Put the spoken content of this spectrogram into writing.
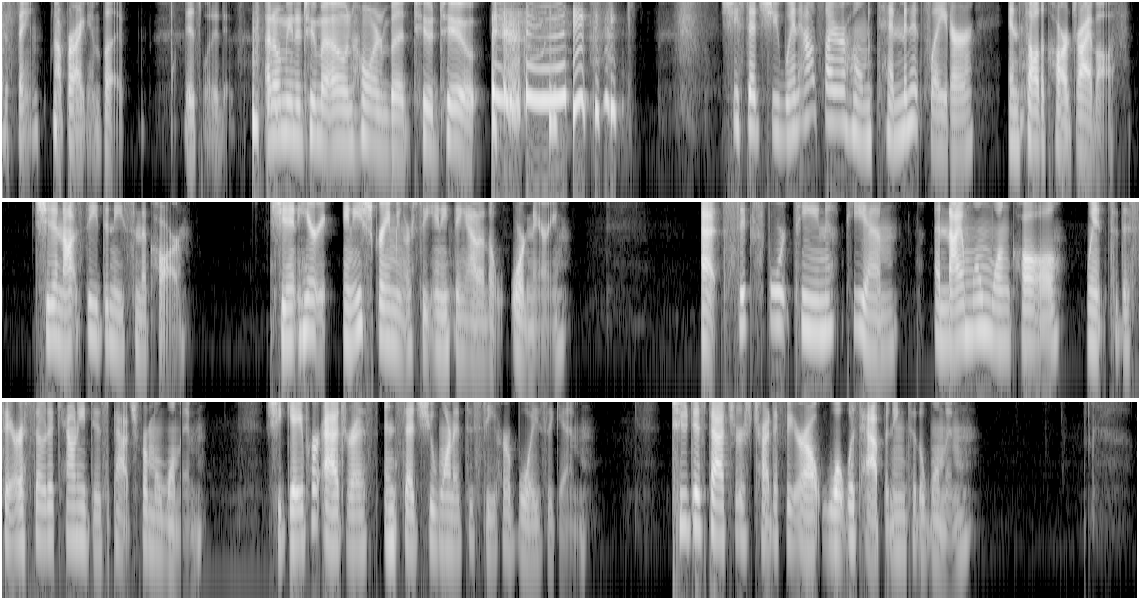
Just saying, not bragging, but it is what it is. I don't mean to toot my own horn, but toot toot. She said she went outside her home 10 minutes later and saw the car drive off. She did not see Denise in the car. She didn't hear any screaming or see anything out of the ordinary. At 6:14 p.m., a 911 call went to the Sarasota County Dispatch from a woman. She gave her address and said she wanted to see her boys again. Two dispatchers tried to figure out what was happening to the woman.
